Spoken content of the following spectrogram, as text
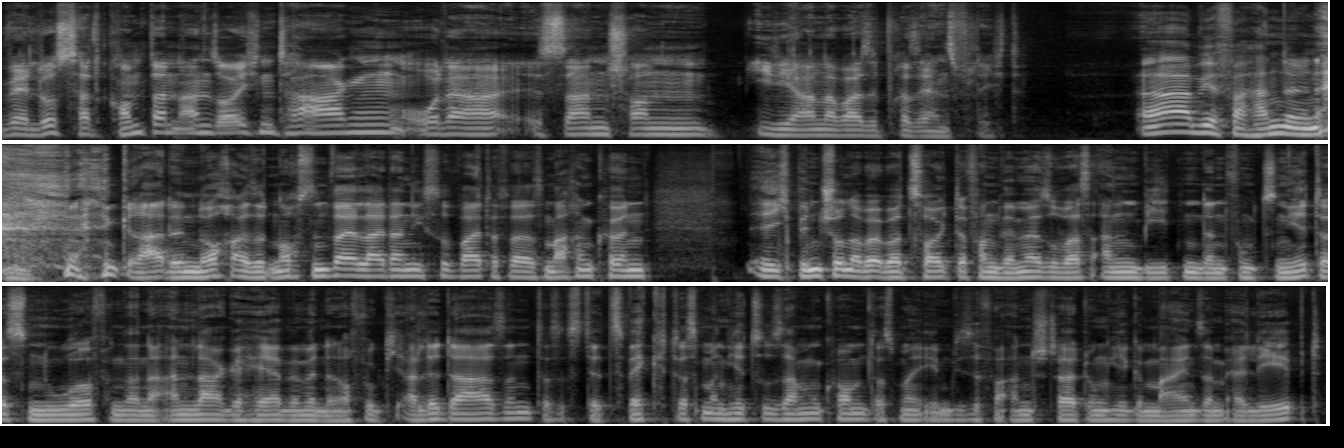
wer Lust hat, kommt dann an solchen Tagen oder ist dann schon idealerweise Präsenzpflicht? Ah, wir verhandeln gerade noch. Also noch sind wir leider nicht so weit, dass wir das machen können. Ich bin schon aber überzeugt davon, wenn wir sowas anbieten, dann funktioniert das nur von seiner Anlage her, wenn wir dann auch wirklich alle da sind. Das ist der Zweck, dass man hier zusammenkommt, dass man eben diese Veranstaltung hier gemeinsam erlebt.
